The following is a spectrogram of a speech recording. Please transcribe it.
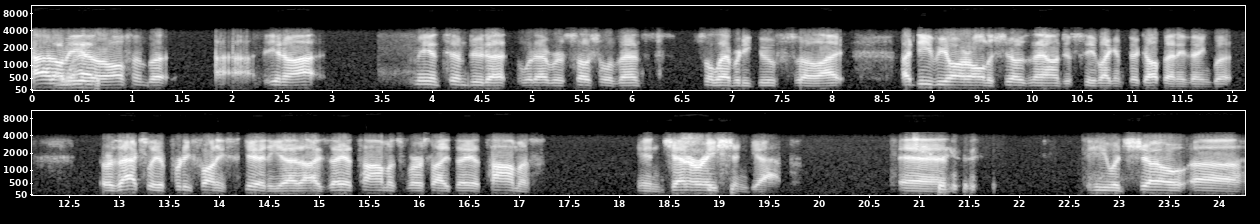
I don't I either have- often, but uh, you know, I, me and Tim do that whatever social events, celebrity goof. So I I DVR all the shows now and just see if I can pick up anything. But there was actually a pretty funny skit. He had Isaiah Thomas versus Isaiah Thomas in Generation Gap, and he would show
